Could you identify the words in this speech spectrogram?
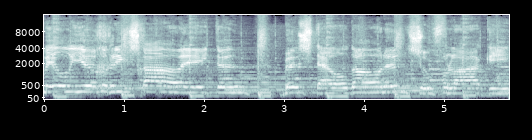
Wil je Grieks gaan eten, bestel dan een souvlaki.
